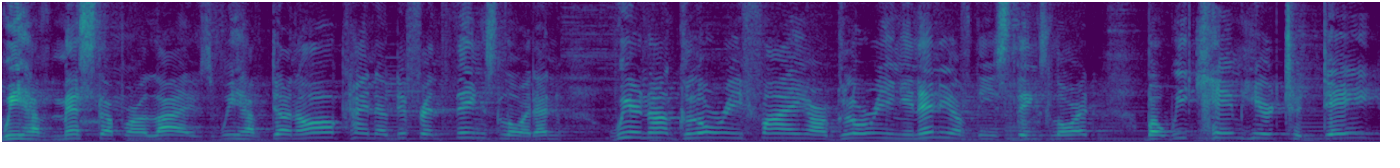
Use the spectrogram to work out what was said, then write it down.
We have messed up our lives. We have done all kind of different things, Lord, and we're not glorifying or glorying in any of these things, Lord, but we came here today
